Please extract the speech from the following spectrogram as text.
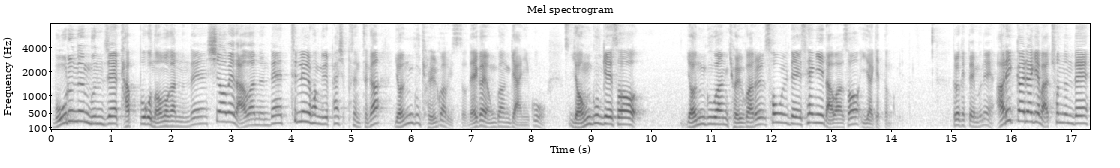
모르는 문제 답 보고 넘어갔는데 시험에 나왔는데 틀릴 확률이 80%가 연구 결과로 있어. 내가 연구한 게 아니고 영국에서 연구한 결과를 서울대 생이 나와서 이야기했던 겁니다. 그렇기 때문에 아리까리하게 맞췄는데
